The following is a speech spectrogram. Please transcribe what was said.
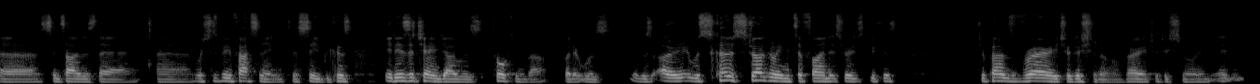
uh, since I was there, uh, which has been fascinating to see because it is a change I was talking about, but it was it was it was kind of struggling to find its roots because Japan's very traditional, very traditional, in, in,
